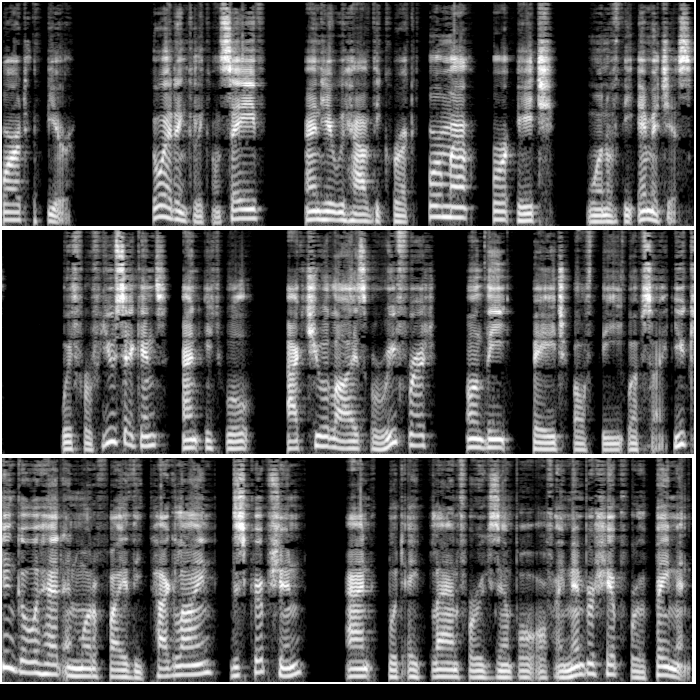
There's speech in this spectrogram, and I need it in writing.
part appear. Go ahead and click on save and here we have the correct format for each one of the images. Wait for a few seconds and it will actualize or refresh on the page of the website. You can go ahead and modify the tagline, description, and put a plan, for example, of a membership for the payment.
